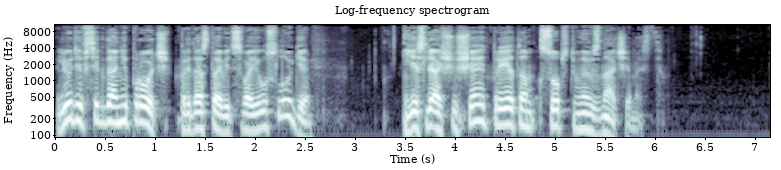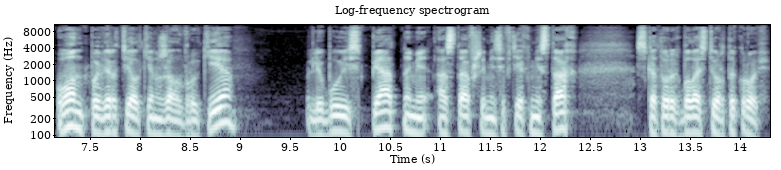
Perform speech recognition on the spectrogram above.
Люди всегда не прочь предоставить свои услуги, если ощущают при этом собственную значимость. Он повертел кинжал в руке, любуясь пятнами, оставшимися в тех местах, с которых была стерта кровь.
